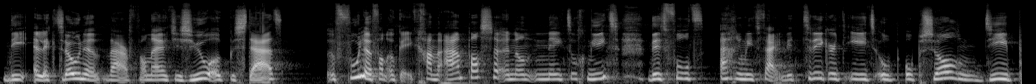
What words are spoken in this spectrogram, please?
die elektronen waarvanuit je ziel ook bestaat, voelen van oké, ik ga me aanpassen en dan nee, toch niet. Dit voelt eigenlijk niet fijn. Dit triggert iets op, op zo'n diep,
